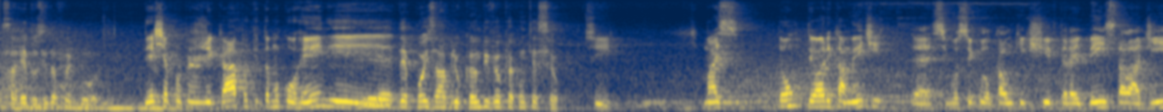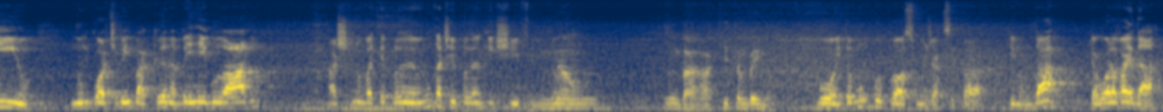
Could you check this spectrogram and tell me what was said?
Essa reduzida foi boa deixa por prejudicar porque estamos correndo e... e... depois abre o câmbio e vê o que aconteceu. Sim. Mas, então, teoricamente, é, se você colocar um kickshifter aí bem instaladinho, num corte bem bacana, bem regulado, acho que não vai ter problema. Eu nunca tive problema com kickshifter. Então... Não, não dá. Aqui também não. Boa, então vamos pro próximo, já que você tá que não dá, que agora vai dar.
